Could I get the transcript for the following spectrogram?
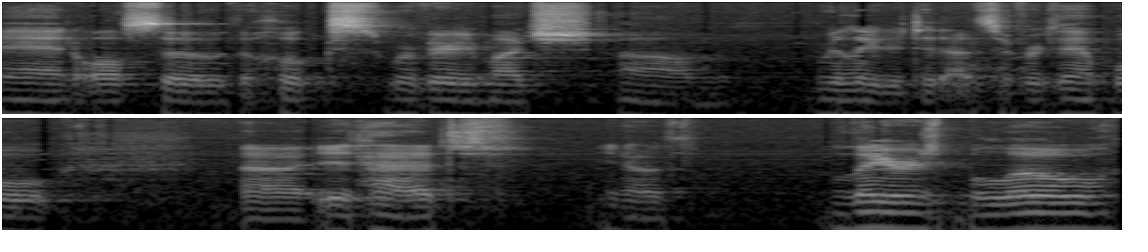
and also the hooks were very much um, related to that. So for example, uh, it had, you know, layers below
